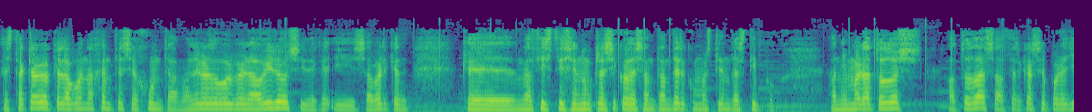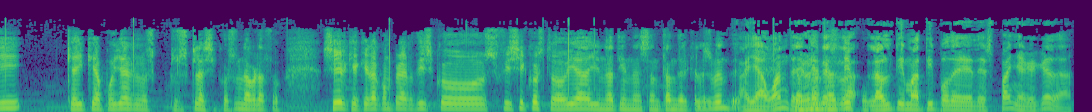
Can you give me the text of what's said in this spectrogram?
Está claro que la buena gente se junta. Me alegro de volver a oíros y, de y saber que, que nacisteis en un clásico de Santander como es Tiendas tipo. Animar a todos, a todas a acercarse por allí que hay que apoyar los, los, clásicos. Un abrazo. Sí, el que quiera comprar discos físicos, todavía hay una tienda en Santander que les vende. Ahí aguanta, yo creo que es la, última tipo de, España que queda.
